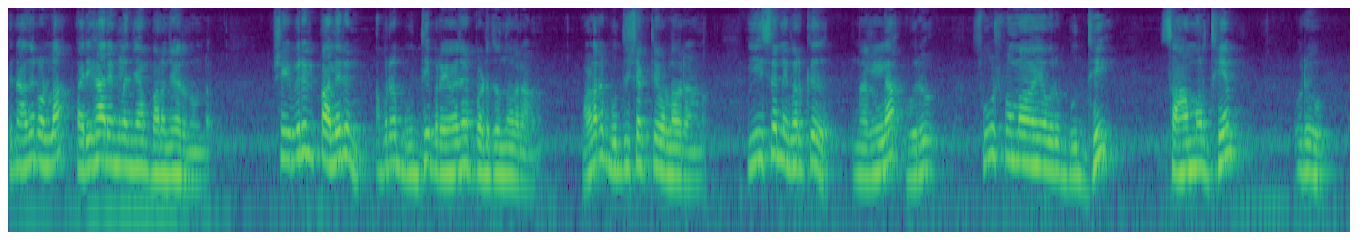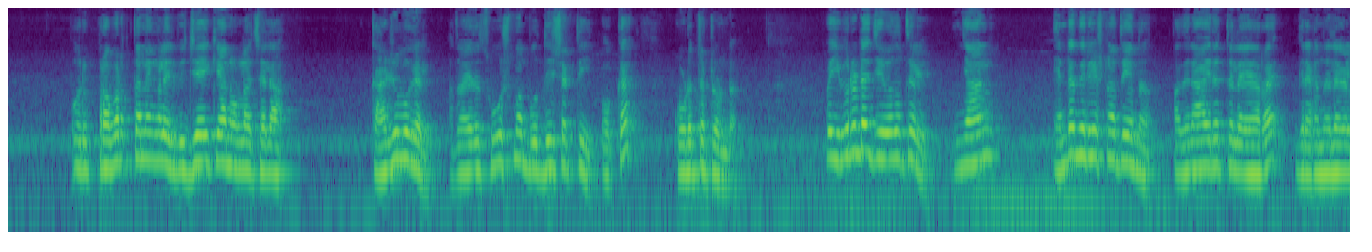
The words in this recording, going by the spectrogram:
പിന്നെ അതിനുള്ള പരിഹാരങ്ങളും ഞാൻ പറഞ്ഞു തരുന്നുണ്ട് പക്ഷേ ഇവരിൽ പലരും അവരുടെ ബുദ്ധി പ്രയോജനപ്പെടുത്തുന്നവരാണ്. വളരെ ബുദ്ധിശക്തിയുള്ളവരാണ്. ഈശ്വരൻ ഇവർക്ക് നല്ല ഒരു സൂക്ഷ്മമായ ഒരു ബുദ്ധി സാമർഥ്യം ഒരു ഒരു പ്രവർത്തനങ്ങളിൽ വിജയിക്കാനുള്ള ചില കഴിവുകൾ അതായത് സൂക്ഷ്മ ബുദ്ധിശക്തി ഒക്കെ കൊടുത്തിട്ടുണ്ട്. അപ്പോൾ ഇവരുടെ ജീവിതത്തിൽ ഞാൻ എന്റെ നിരീക്ഷണത്തിൽ നിന്ന് പതിനായിരത്തിലേറെ ഗ്രഹനിലകൾ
